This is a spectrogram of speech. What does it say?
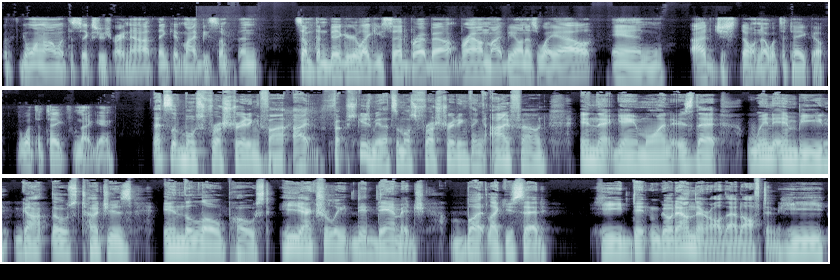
with going on with the Sixers right now. I think it might be something something bigger. Like you said, Brett Brown Brown might be on his way out, and I just don't know what to take up what to take from that game. That's the most frustrating. Fi- I f- excuse me. That's the most frustrating thing I found in that game one is that when Embiid got those touches in the low post, he actually did damage. But like you said, he didn't go down there all that often. He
